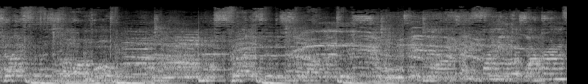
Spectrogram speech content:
Just with the summer of the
